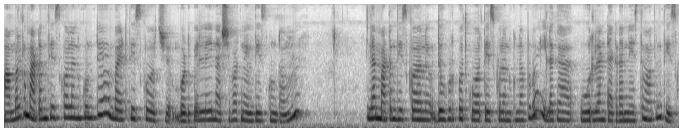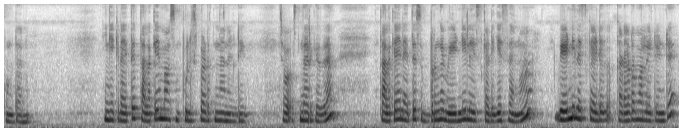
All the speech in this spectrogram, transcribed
మామూలుగా మటన్ తీసుకోవాలనుకుంటే బయట తీసుకోవచ్చు. బొడిపెల్లి నర్సపట్నం వెళ్ళి తీసుకుంటాము ఇలా మటన్ తీసుకోవాలి దూకుడుపోతు కూర తీసుకోవాలనుకున్నప్పుడు ఇలాగ ఊర్లో అంటే ఎక్కడన్నా వేస్తే మాత్రం తీసుకుంటాను. ఇంక ఇక్కడైతే తలకాయ మాంసం పులుసు పెడుతున్నానండి. చూస్తున్నారు కదా. తలకాయనైతే శుభ్రంగా వేడి నీళ్ళు వేసి కడిగేసాను వేడి నీళ్ళు వేసి కడి కడగడం వల్ల ఏంటంటే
